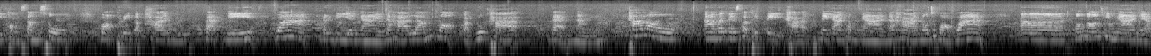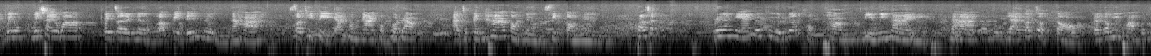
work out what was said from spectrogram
ๆ ของซัมซุงบอกผลิตภัณฑ์แบบนี้ว่ามันดียังไงนะคะ แล้วเหมาะกับลูกค้าแบบไหน ถ้าเราอามันเป็นสถิติค่ะในการทำงานนะคะ น้องจะบอกว่าน้องๆทีมงานเนี่ยไม่ไม่ใช่ว่าไปเจอหนึ่งแล้วปิดได้หนึ่งนะคะ สถิติการทำงานของพวกเราอาจจะเป็น 5 ต่อ 1 10 ต่อ 1 เพราะฉะ เรื่องนี้ก็คือเรื่องของความมีวินัยนะคะและก็จดจ่อและก็มีความมุ่ง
